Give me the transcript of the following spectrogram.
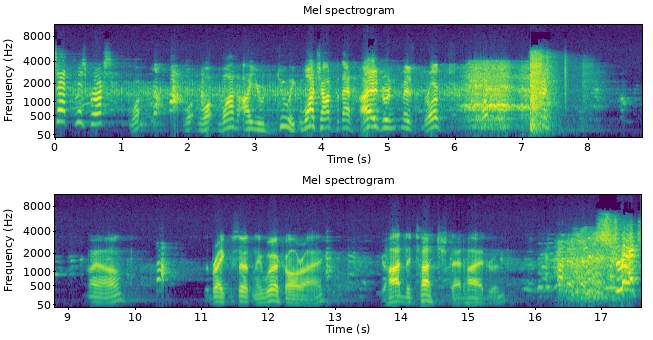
set, Miss Brooks. What, what, what, what are you doing? Watch out for that hydrant, Miss Brooks. What? Well, the brakes certainly work all right. You hardly touched that hydrant. Stretch,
